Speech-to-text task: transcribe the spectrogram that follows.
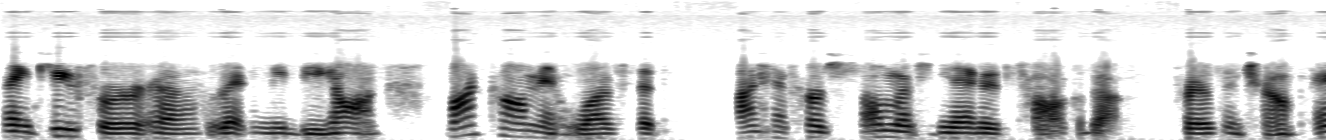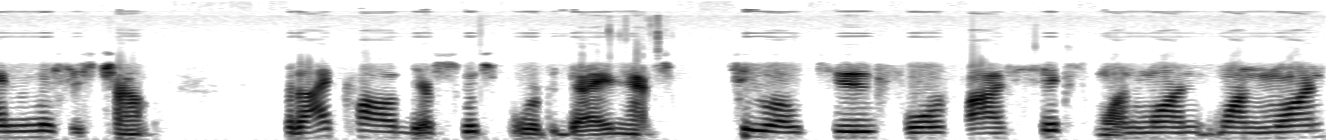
thank you for uh, letting me be on. My comment was that I have heard so much negative talk about President Trump and Mrs. Trump, but I called their switchboard today, and that's 202-456-1111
